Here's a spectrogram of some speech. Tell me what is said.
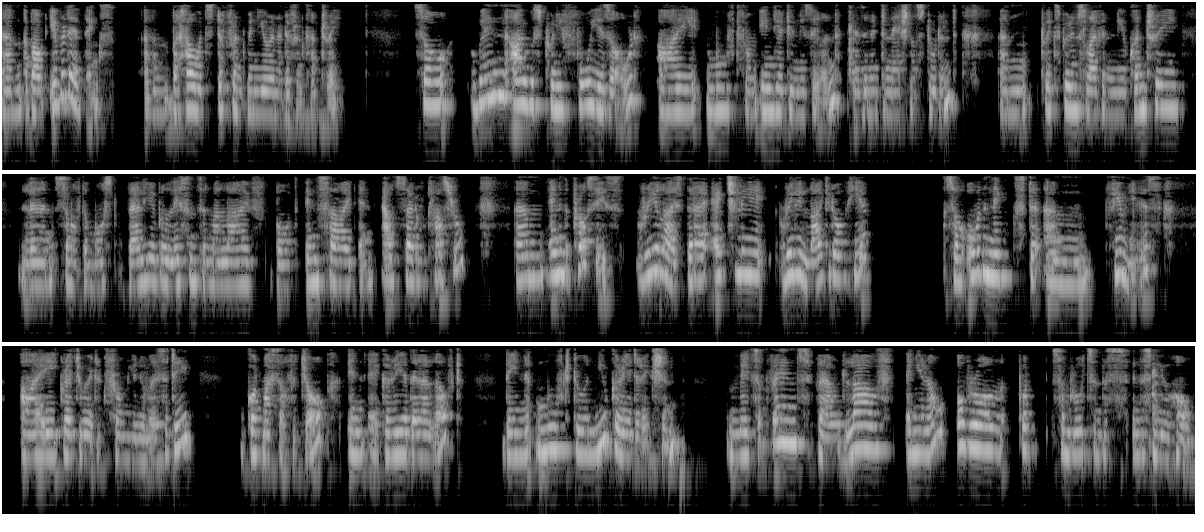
um, about everyday things, um, but how it's different when you're in a different country. So, when I was 24 years old, I moved from India to New Zealand as an international student um, to experience life in a new country, learn some of the most valuable lessons in my life, both inside and outside of classroom. Um, and in the process, realized that I actually really like it over here. So over the next um, few years, I graduated from university, got myself a job in a career that I loved, then moved to a new career direction, made some friends, found love, and you know, overall put some roots in this in this new home.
